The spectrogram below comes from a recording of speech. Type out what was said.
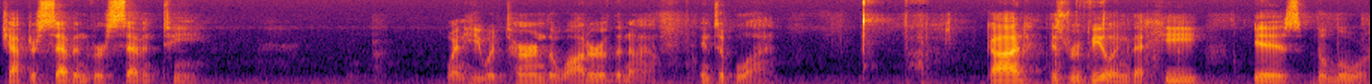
Chapter 7, verse 17. When he would turn the water of the Nile into blood. God is revealing that he is the Lord.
